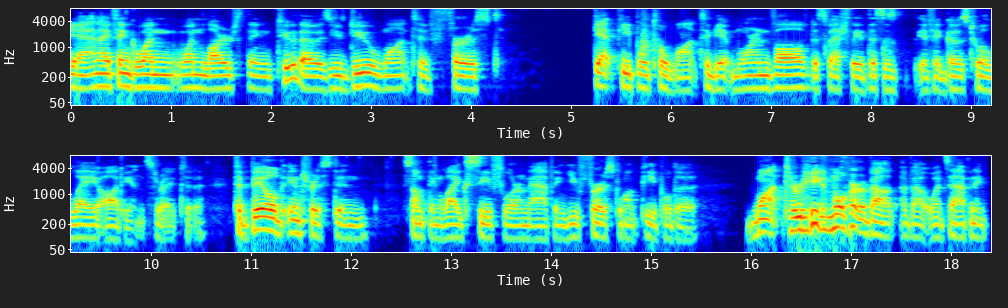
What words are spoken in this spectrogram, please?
Yeah, and I think one one large thing too though is you do want to first get people to want to get more involved, especially if this is if it goes to a lay audience, right? To to build interest in something like seafloor mapping, you first want people to want to read more about about what's happening.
